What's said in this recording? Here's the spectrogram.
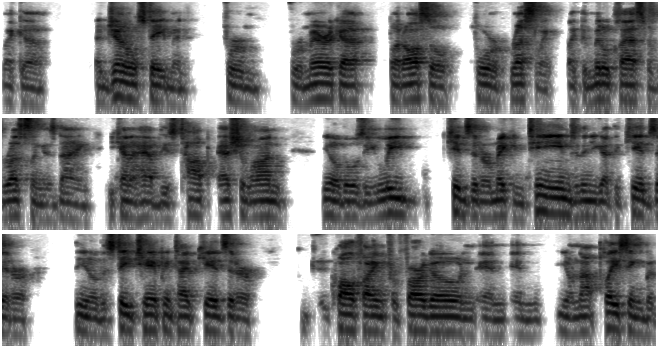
like a a general statement for for America, but also for wrestling. Like the middle class of wrestling is dying. You kind of have these top echelon, you know, those elite kids that are making teams, and then you got the kids that are, you know, the state champion type kids that are qualifying for Fargo and and and you know not placing but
